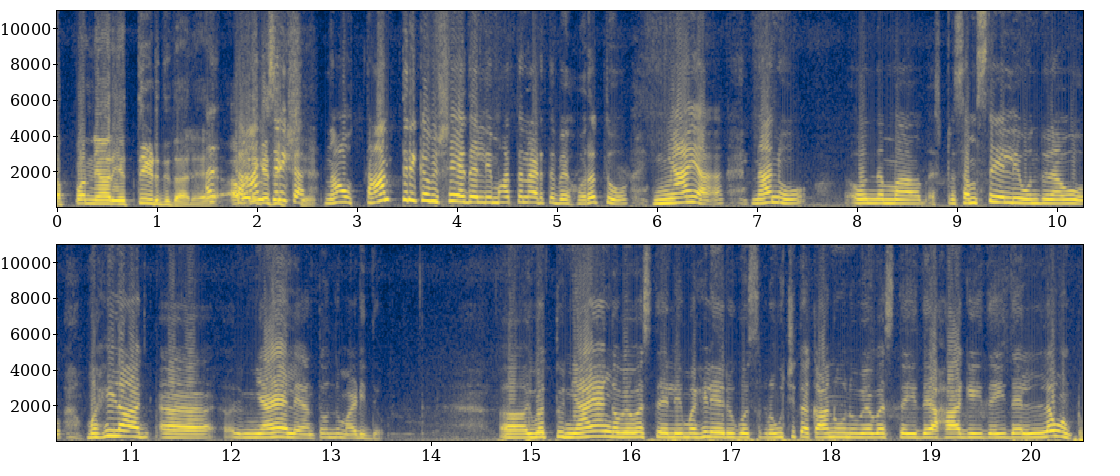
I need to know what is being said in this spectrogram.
ತಪ್ಪನ್ನು ಯಾರು ಎತ್ತಿ ಹಿಡಿದಿದ್ದಾರೆ ಅವರಿಗೆ ಶಿಕ್ಷೆ ನಾವು ತಾಂತ್ರಿಕ ವಿಷಯದಲ್ಲಿ ಮಾತನಾಡ್ತೇವೆ ಹೊರತು ನ್ಯಾಯ ನಾನು ಒಂದು ನಮ್ಮ ಸಂಸ್ಥೆಯಲ್ಲಿ ಒಂದು ನಾವು ಮಹಿಳಾ ನ್ಯಾಯಾಲಯ ಅಂತ ಒಂದು ಮಾಡಿದ್ದೆವು. ಇವತ್ತು ನ್ಯಾಯಾಂಗ ವ್ಯವಸ್ಥೆಯಲ್ಲಿ ಮಹಿಳೆಯರಿಗೋಸ್ಕರ ಉಚಿತ ಕಾನೂನು ವ್ಯವಸ್ಥೆ ಇದೆ ಹಾಗೆ ಇದೆ ಇದೆಲ್ಲ ಉಂಟು.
